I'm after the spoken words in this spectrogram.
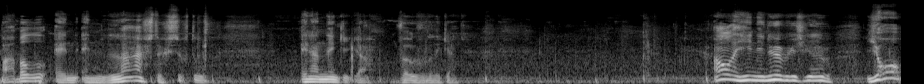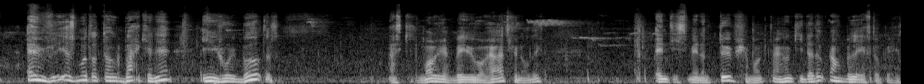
babbel en, en luister surtout. En dan denk ik, ja, vuil voor de kat. Alle die nu hebben geschreven, ja, en vlees moet het toch bakken, hè, in goeie boter. Als ik morgen bij u word uitgenodigd en het is met een tube gemaakt, dan ga ik dat ook nog beleefd opeten.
